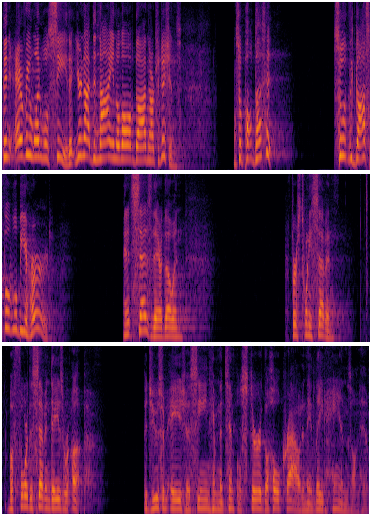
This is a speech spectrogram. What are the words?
Then everyone will see that you're not denying the law of God and our traditions. And so Paul does it so that the gospel will be heard. And it says there, though, in Verse 27 Before the seven days were up, the Jews from Asia, seeing him in the temple, stirred the whole crowd and they laid hands on him.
